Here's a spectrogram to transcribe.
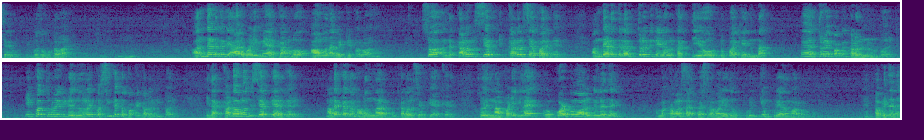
சரி இப்போ சுட்டவா அந்த இடத்துல யார் வலிமையா இருக்காங்களோ அவங்க தான் வெற்றி பெறுவாங்க. ஸோ அந்த கடவுள் சேஃப்டி கடவுள் சேஃபாக இருக்காரு. அந்த இடத்துல துறவி கையில் ஒரு கத்தியோ ஒரு துப்பாக்கியோ இருந்தால் துறை பக்கம் கடவுள் நின்றுப்பார் இப்போ துறை கிட்ட எதுவும் இப்போ சிங்கத்தை பக்கம் கடவுள் நிற்பார் இந்த கடவுள் வந்து சேஃப்டியாக இருக்கார். நடக்காத நடந்து தான் இருக்கும். கடவுள் சேஃப்டியாக இருக்கார். ஸோ இது நான் படிக்கல. ஒரு குழப்பமாக இருக்குல்ல இது? நம்ம கமல் சார் பேசுகிற மாதிரி எதுவும் புரிஞ்சும் புரியாத மாதிரி இருக்கும். அப்படிதானே?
